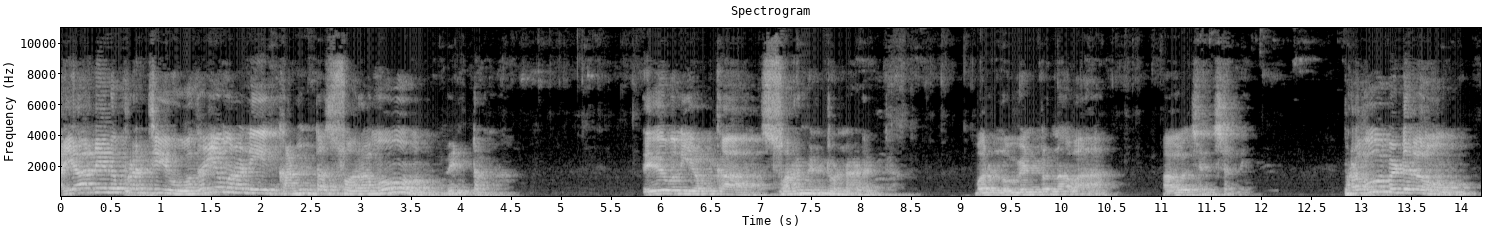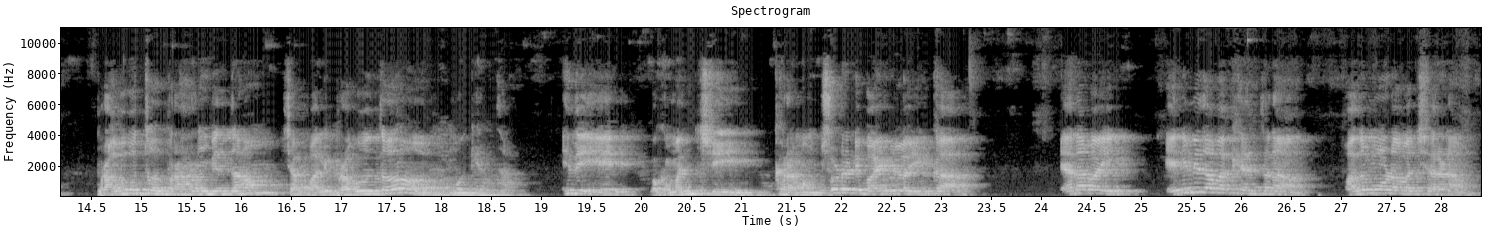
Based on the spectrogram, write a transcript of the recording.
అయ్యా నేను ప్రతి ఉదయమున నీ కంఠ స్వరము వింటాను దేవుని యొక్క స్వరం వింటున్నాడంట. మరి నువ్వు వింటున్నావా? ఆలోచించండి. ప్రభు బిడ్డలో ప్రభుతో ప్రారంభిద్దాం చెప్పాలి ప్రభుతో ముగిద్దాం. ఇది ఒక మంచి క్రమం. చూడండి బైబిల్లో ఇంకా ఎనభై ఎనిమిదవ కీర్తన పదమూడవ చరణం.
